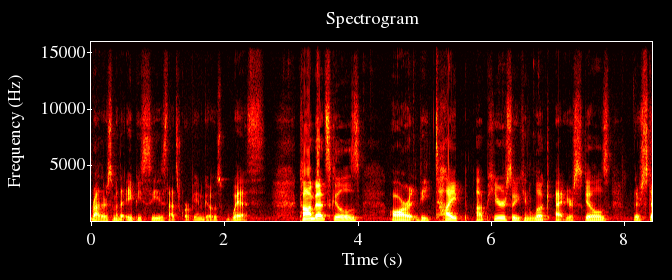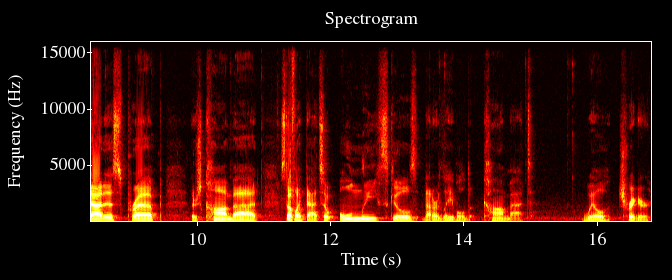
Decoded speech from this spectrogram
rather, some of the APCs that Scorpion goes with. Combat skills are the type up here so you can look at your skills. There's status, prep, there's combat, stuff like that. So only skills that are labeled combat will trigger,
